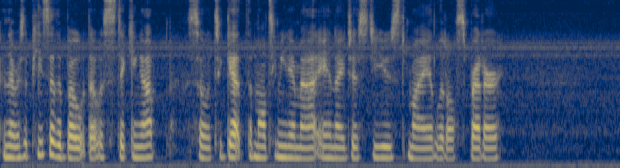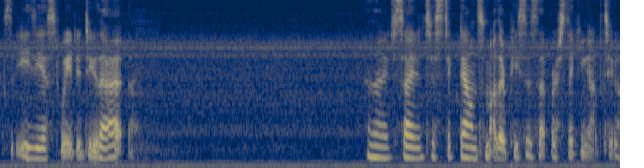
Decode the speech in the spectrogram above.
And there was a piece of the boat that was sticking up. So to get the multi medium matte in I just used my little spreader. It's the easiest way to do that. And then I decided to stick down some other pieces that were sticking up too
